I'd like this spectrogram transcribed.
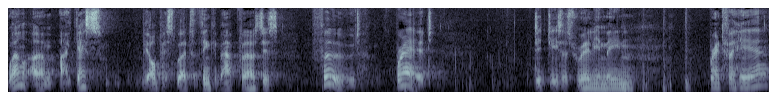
well, um, I guess the obvious word to think about first is food, bread. Did Jesus really mean bread for here?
